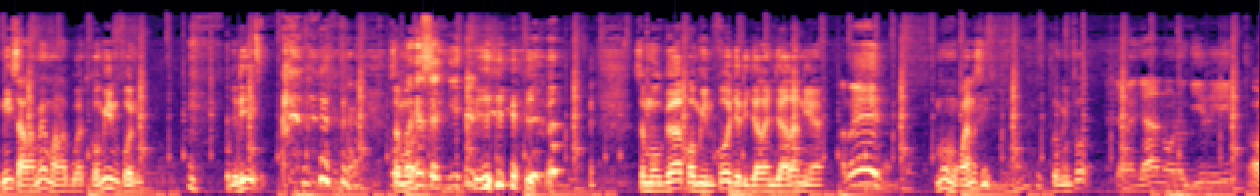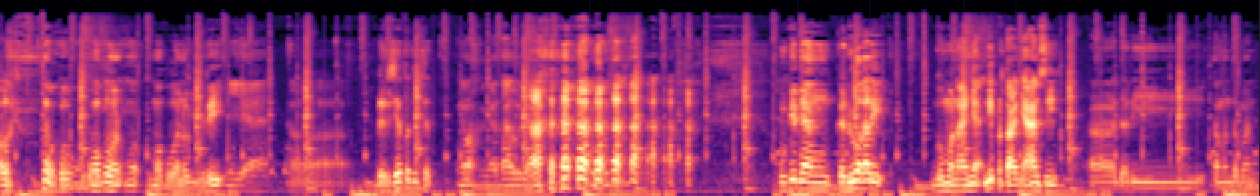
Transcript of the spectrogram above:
nih salamnya malah buat Kominfo nih. Jadi meleset gitu? semoga Kominfo jadi jalan-jalan ya. Amin. Mau mau ke mana sih? Kominfo? Jalan-jalan Wonogiri. Oh, mau ke, mau ke, mau, mau ke Wonogiri. Iya. Eh, dari siapa tuh, Chat? Wah, nggak tahu dah. Mungkin yang kedua kali, gue mau nanya, ini pertanyaan sih eh, dari teman-teman.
